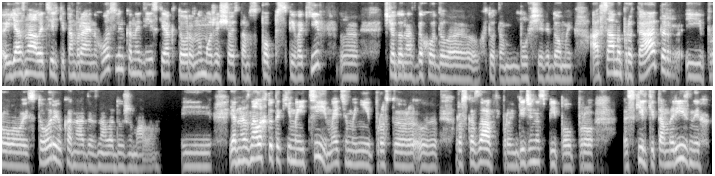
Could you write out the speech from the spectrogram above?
Е, Я знала тільки там Райан Гослінг, канадський актор, ну, може, щось там з поп-співаків, е, що до нас доходило, е, хто там був ще відомий. А саме про театр і про історію Канади знала дуже мало. І я не знала, хто такі Мейті. Меттю мені просто е, розказав про Indigenous people, про скільки там різних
